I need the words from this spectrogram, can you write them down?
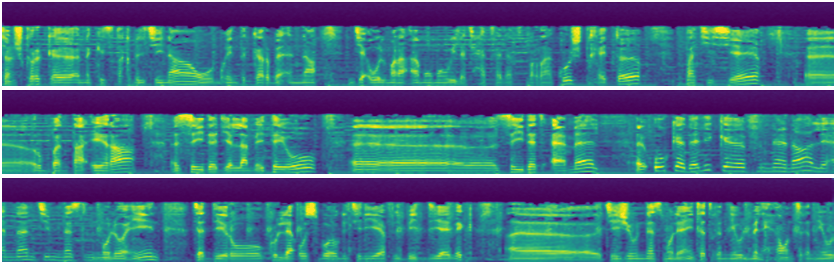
تنشكرك أنك استقبلتينا ونبغي نذكر بأن أنت أول امراه ممولة حفلات مراكش traiteur pâtissière ربان طائرة السيدة ديال la météo آه، سيدة اعمال وكذلك فنانة لأن أنت من الناس المولوعين تديروا كل أسبوع قلت لي في البيت ديالك آه تيجيو الناس مولوعين تتغنيوا الملحون تغنيوا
